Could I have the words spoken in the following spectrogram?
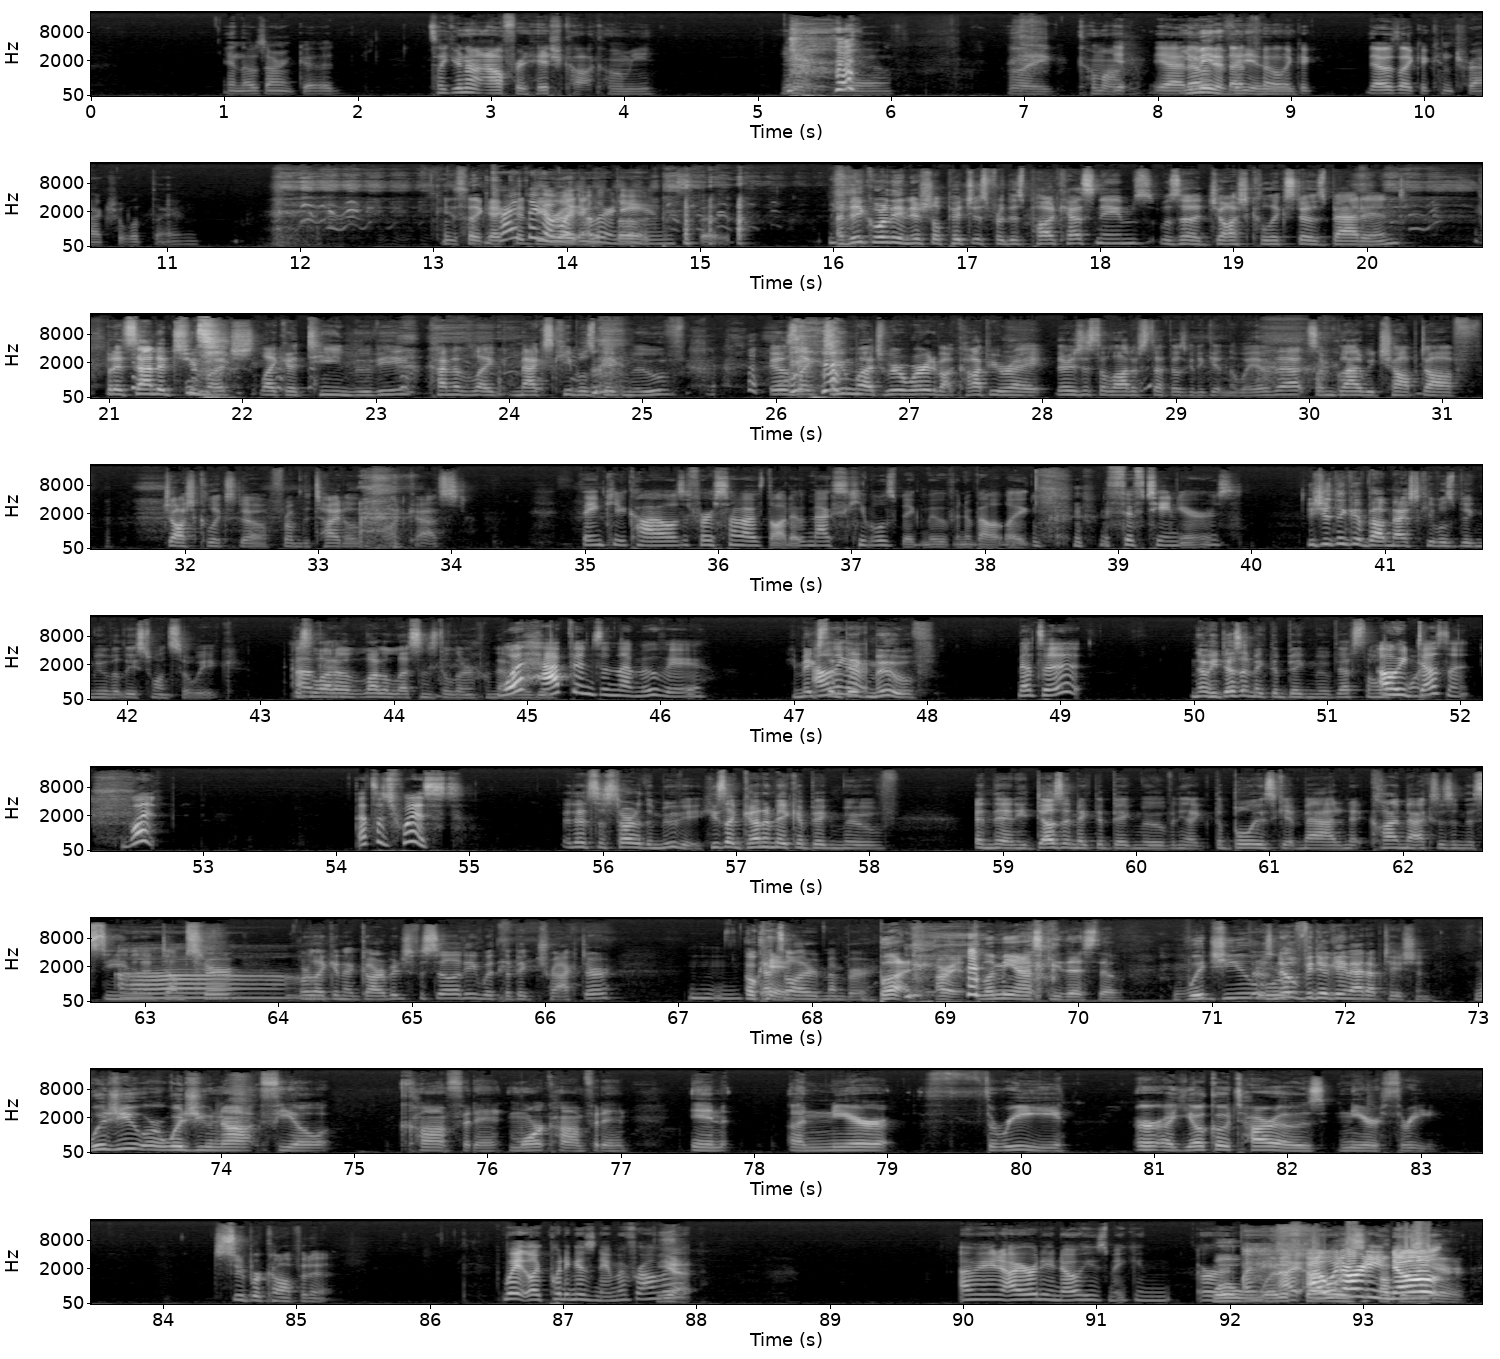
and those aren't good. It's like you're not Alfred Hitchcock, homie. Not- Yeah, like, come on. yeah, yeah You that, made was- a that video felt like a that was like a contractual thing. He's like, I'm I trying to could think be of, like, writing other a book, names. but I think one of the initial pitches for this podcast names was uh, Josh Calixto's Bad End, but it sounded too much like a teen movie, kind of like Max Keeble's Big Move. It was like too much. We were worried about copyright. There's just a lot of stuff that was going to get in the way of that. So I'm glad we chopped off Josh Calixto from the title of the podcast. Thank you, Kyle. It's the first time I've thought of Max Keeble's big move in about like 15 years. You should think about Max Keeble's Big Move at least once a week. There's a lot Okay. of lot of lessons to learn from that. What movie. happens in that movie? He makes the big I- move. That's it? No, he doesn't make the big move. That's the whole. Oh, he point. doesn't. What? That's a twist. And that's the start of the movie. He's like gonna make a big move, and then he doesn't make the big move, and he, like the bullies get mad, and it climaxes in the scene in a dumpster or like in a garbage facility with the big tractor. Okay. That's all I remember. But all right, let me ask you this though: Would you There's or, no video game adaptation. would you or would you not feel confident, more confident in a NieR three or a Yoko Taro's NieR three? Super confident. Wait, like putting his name in front of Yeah. it? I mean, I already know he's making. Or Well, I mean, what if I, that I would was already up in know. the air?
